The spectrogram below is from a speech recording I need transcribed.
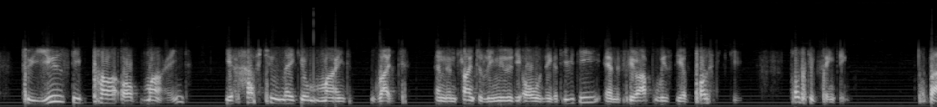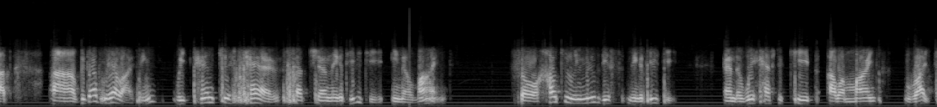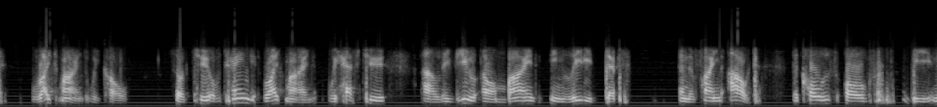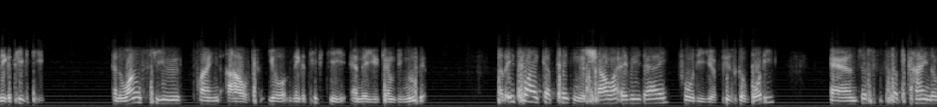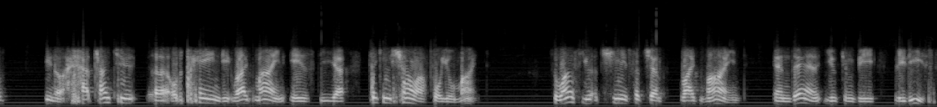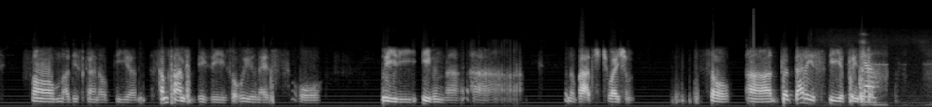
to use the power of mind, you have to make your mind right and then trying to remove the old negativity and fill up with the positivity, positive thinking. But uh, without realizing, we tend to have such a negativity in our mind. So how to remove this negativity? And we have to keep our mind right, right mind we call. So to obtain the right mind, we have to uh, review our mind in really depth and find out the cause of the negativity. And once you find out your negativity, and then you can remove it. But it's like uh, taking a shower every day for the uh, physical body, and just such kind of, you know, trying to uh, obtain the right mind is the uh, taking shower for your mind. So once you achieve such a right mind, and then you can be released from uh, this kind of the um, sometimes disease or illness or really even uh, uh, you know, bad situation. So uh, that that is the principle. Yeah.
